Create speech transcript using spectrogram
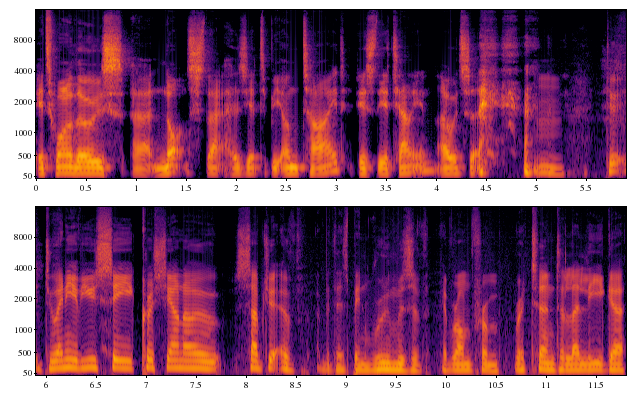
it's one of those uh, knots that has yet to be untied. Is the Italian, I would say. mm. Do, do any of you see Cristiano subject of? But There's been rumours of everyone from return to La Liga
